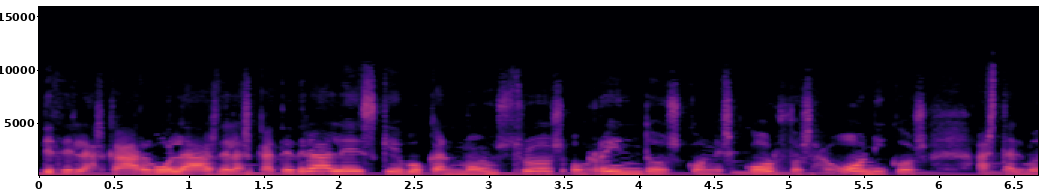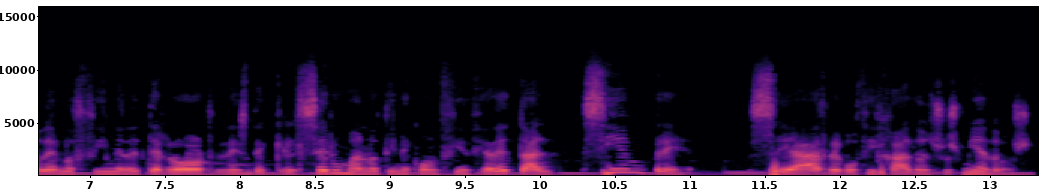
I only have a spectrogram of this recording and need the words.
desde las gárgolas de las catedrales que evocan monstruos horrendos con escorzos agónicos, hasta el moderno cine de terror, desde que el ser humano tiene conciencia de tal, siempre se ha regocijado en sus miedos,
